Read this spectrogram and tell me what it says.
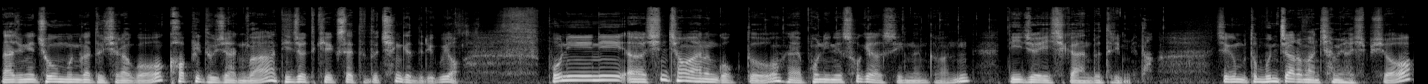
나중에 좋은 분과 드시라고 커피 두 잔과 디저트 케이크 세트도 챙겨드리고요. 본인이 어, 신청하는 곡도 예, 본인이 소개할 수 있는 그런 DJ 시간도 드립니다. 지금부터 문자로만 참여하십시오.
